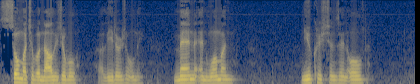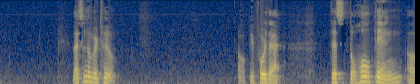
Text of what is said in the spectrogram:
so much of a knowledgeable uh, leaders only, men and women, new Christians and old. Lesson number two. Oh, before that, this the whole thing uh,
